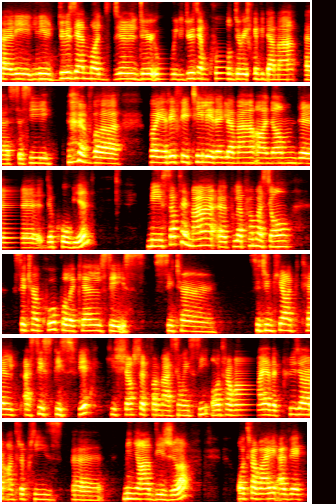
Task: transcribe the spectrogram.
Euh, les, deuxièmes modules ou les deuxièmes cours, de, évidemment, euh, ceci va, refléter les règlements en normes de, de COVID. Mais certainement, pour la promotion, c'est un cours pour lequel c'est un, une clientèle assez spécifique qui cherchent cette formation ici. On travaille avec plusieurs entreprises euh, minières déjà. On travaille avec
